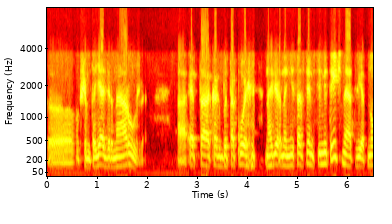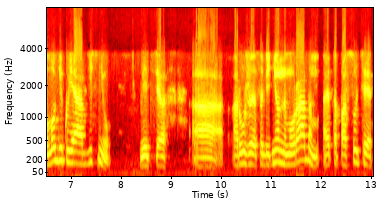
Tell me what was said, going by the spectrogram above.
э, в общем-то, ядерное оружие. Это как бы такой, наверное, не совсем симметричный ответ, но логику я объясню. Ведь оружие с объединенным ураном – это, по сути,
